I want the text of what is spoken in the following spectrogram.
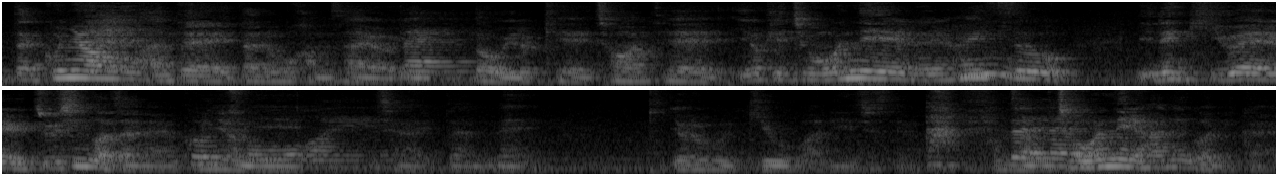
일단 쿤 형한테 일단 너무 감사해요. 이- 네. 또 이렇게 저한테 이렇게 좋은 일을 할 수 있는 기회를 주신 거잖아요. 쿤 그렇죠. 형이. 네. 제가 일단 네 기- 여러분 기부 많이 해주세요. 네. 감사합니다. 좋은 일 하는 거니까요.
